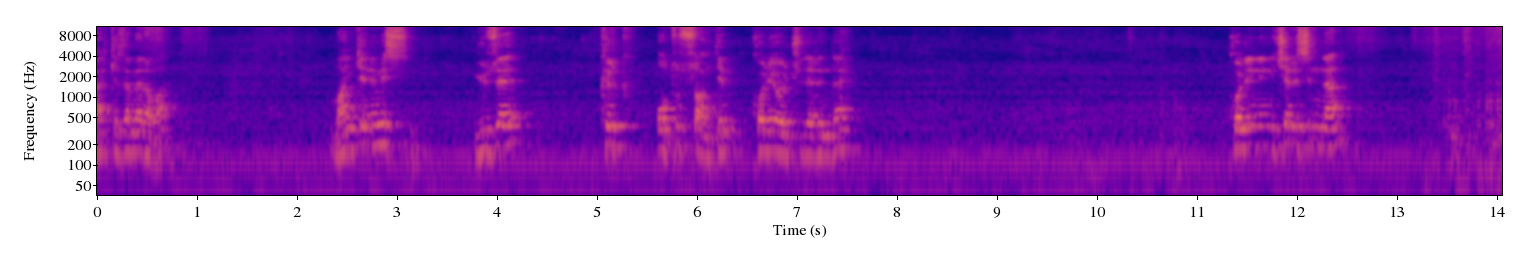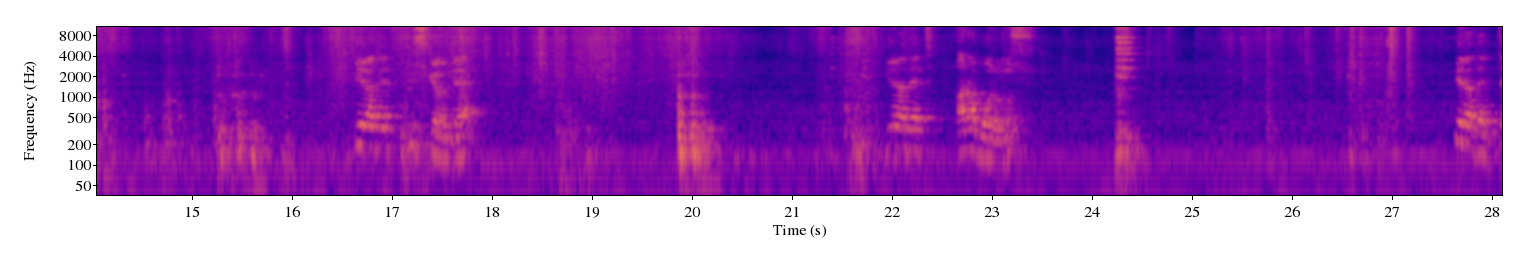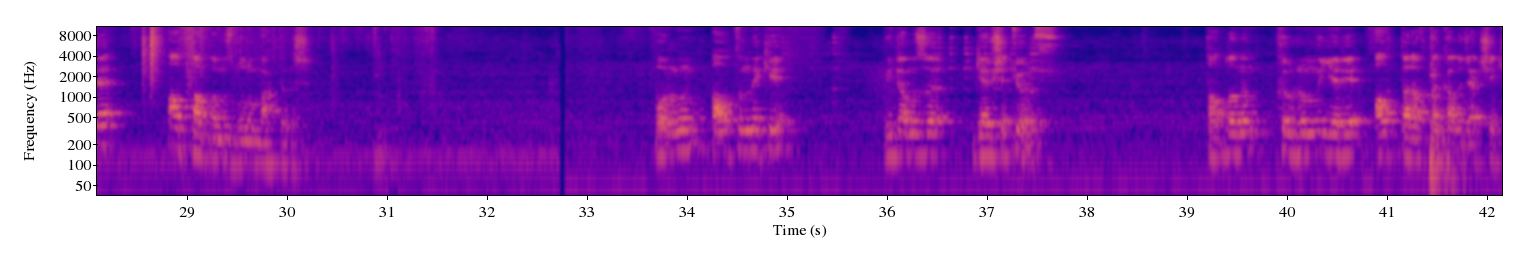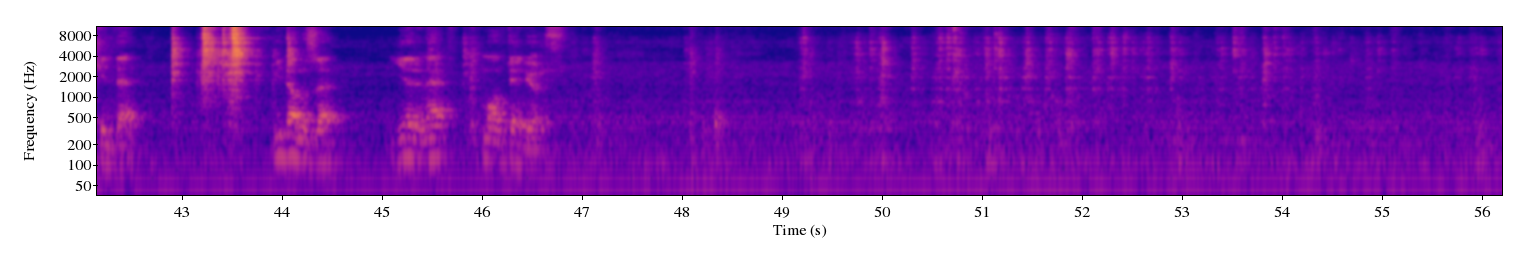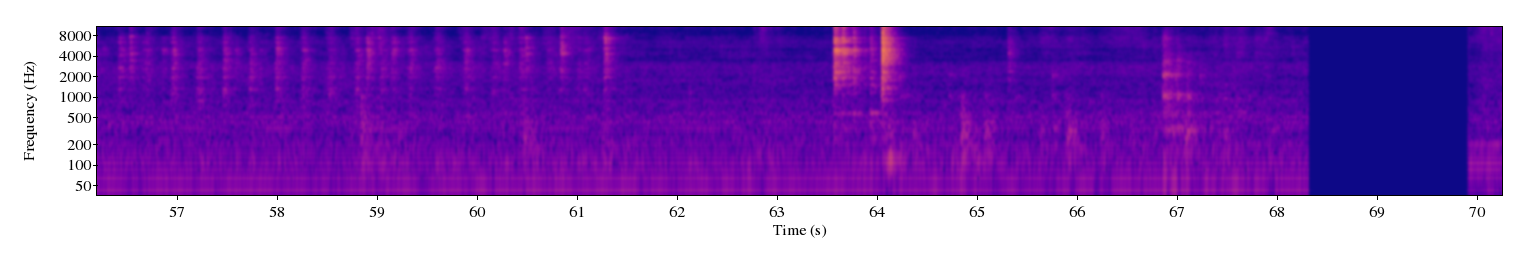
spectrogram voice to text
Herkese merhaba. Mankenimiz yüze 40-30 santim koli ölçülerinde. Kolinin içerisinden bir adet üst gövde, bir adet ara borumuz, bir adet de alt tablamız bulunmaktadır. Borunun altındaki vidamızı gevşetiyoruz. Tablanın kıvrımlı yeri alt tarafta kalacak şekilde vidamızı yerine monte ediyoruz.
